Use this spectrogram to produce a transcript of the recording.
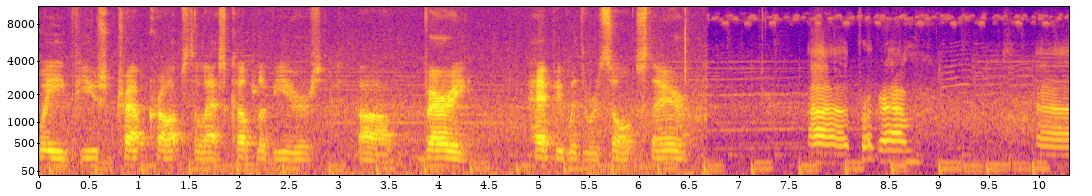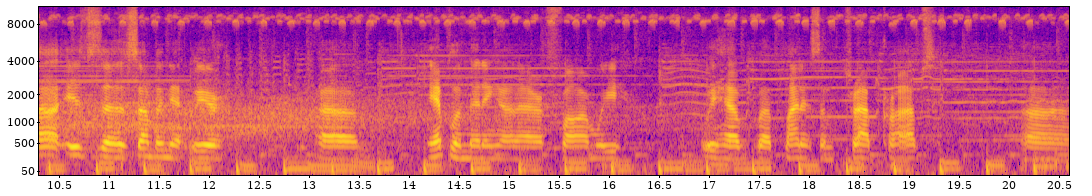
We've used trap crops the last couple of years. Uh, very happy with the results there. Uh, program uh, is uh, something that we're uh, implementing on our farm. We we have uh, planted some trap crops. Uh,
